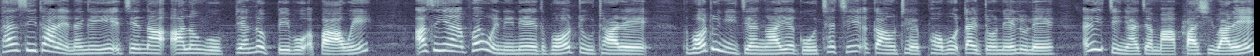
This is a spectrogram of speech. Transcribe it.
ဖမ်းဆီးထားတဲ့နိုင်ငံရေးအကျဉ်းသားအလုံးကိုပြန်လွှတ်ပေးဖို့အပါအဝင် အာဆီယံအဖွဲ့ဝင်တွေနဲ့သဘောတူထားတဲ့သဘောတူညီချက်9ရက်ကိုချက်ချင်းအကောင့်ထဲပေါ်ဖို့တိုက်တွန်းတယ်လို့လည်းအဲ့ဒီကြေညာချက်မှာပါရှိပါတယ်။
